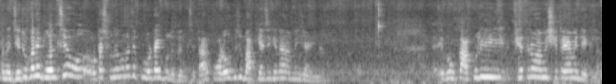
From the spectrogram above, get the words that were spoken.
মানে যেটুখানি বলছে ওটা শুনে মনে হচ্ছে পুরোটাই বলে ফেলছে। তারপরেও কিছু বাকি আছে কিনা আমি জানি না। এবং কাকুলির ক্ষেত্রেও আমি সেটাই আমি দেখলাম।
